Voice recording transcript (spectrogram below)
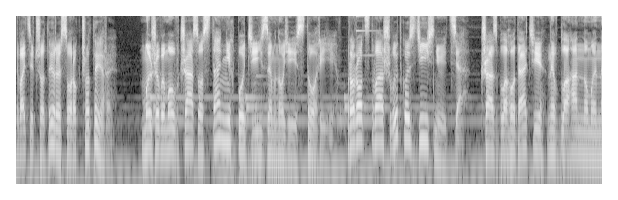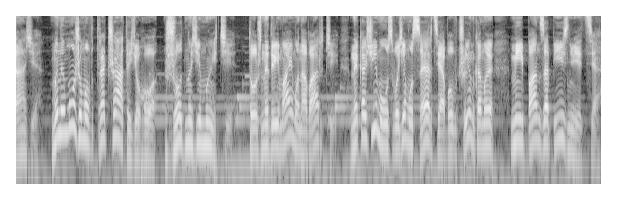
24:44. Ми живемо в час останніх подій земної історії. Пророцтва швидко здійснюються. Час благодаті невблаганно минає. Ми не можемо втрачати його жодної миті. Тож не дріймаймо на варті, не кажімо у своєму серці або вчинками Мій пан запізнюється.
